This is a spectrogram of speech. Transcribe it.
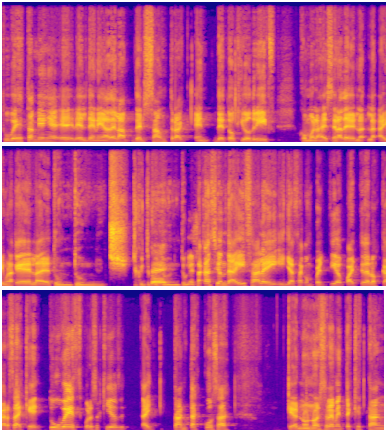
tú ves también el, el- el DNA de la, del soundtrack en- de Tokyo Drift, como las escenas de, la- la- hay una que es la de tum, tum, ch, Sí. tum, tum. esa canción de ahí sale y, y ya se ha convertido parte de los carros, sabes que tú ves, por eso es que yo- hay tantas cosas que no, no necesariamente es que están,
